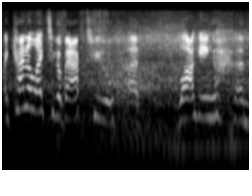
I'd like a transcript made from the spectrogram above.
I kind of like to go back to uh, vlogging um,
